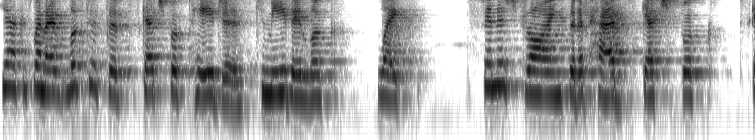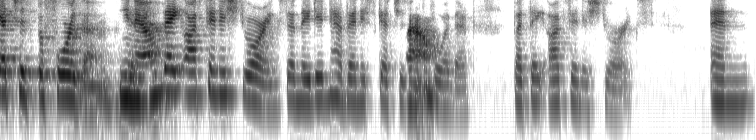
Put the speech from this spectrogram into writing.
Yeah, because when I looked at the sketchbook pages, to me, they look like finished drawings that have had sketchbook sketches before them, you yeah, know? They are finished drawings and they didn't have any sketches wow. before them, but they are finished drawings. And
